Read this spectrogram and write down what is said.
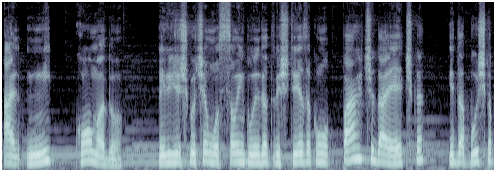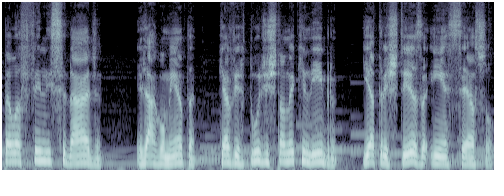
a Nicômado, ele discute a emoção, incluindo a tristeza, como parte da ética e da busca pela felicidade. Ele argumenta que a virtude está no equilíbrio e a tristeza em excesso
